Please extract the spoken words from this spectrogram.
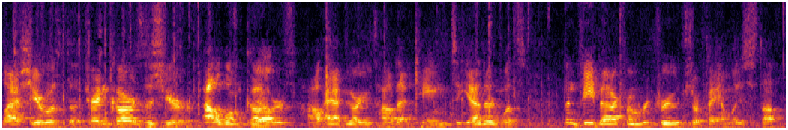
last year was the trading cards. This year album covers. Yep. How happy are you with how that came together? And what's been feedback from recruits or families, stuff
